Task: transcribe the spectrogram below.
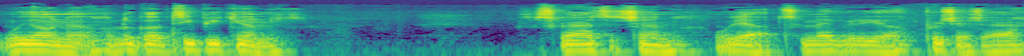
we on there. Look up TP Kennels. Subscribe to the channel. We out to next video. Appreciate y'all.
